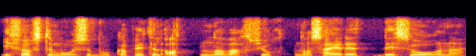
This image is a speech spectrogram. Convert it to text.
i første Mosebok kapittel 18 og vers 14 og sier disse ordene.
